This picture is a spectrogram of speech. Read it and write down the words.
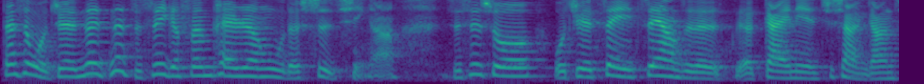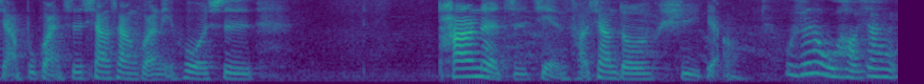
但是我觉得那那只是一个分配任务的事情啊，只是说我觉得这这样子的概念，就像你刚刚讲，不管是向上管理或者是 partner 之间，好像都需要。我觉得我好像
